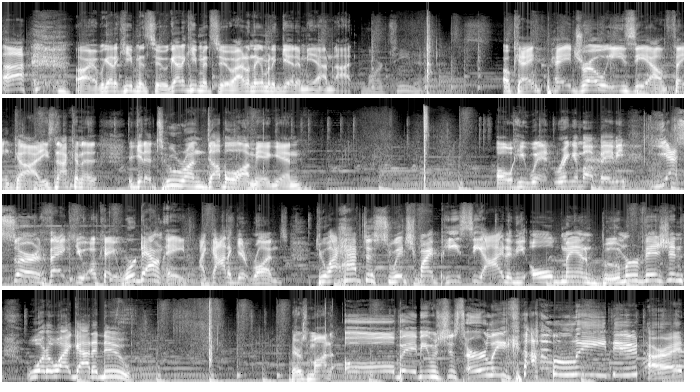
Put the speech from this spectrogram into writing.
All right, we got to keep him two. We got to keep him two. I don't think I'm going to get him. Yeah, I'm not. Martinez. Okay, Pedro, easy out. Thank God. He's not going to get a two-run double on me again. Oh, he went. Ring him up, baby. Yes, sir. Thank you. Okay, we're down eight. I got to get runs. Do I have to switch my PCI to the old man boomer vision? What do I got to do? There's Mon. Oh, baby, it was just early. Golly, dude. All right.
